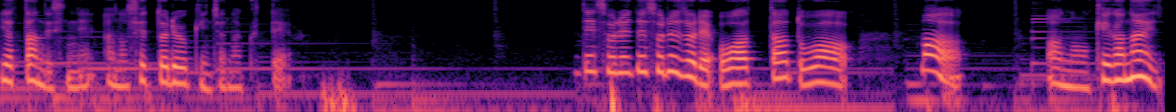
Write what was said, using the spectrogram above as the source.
やったんですね。あのセット料金じゃなくて。でそれでそれぞれ終わった後はまああの毛がない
